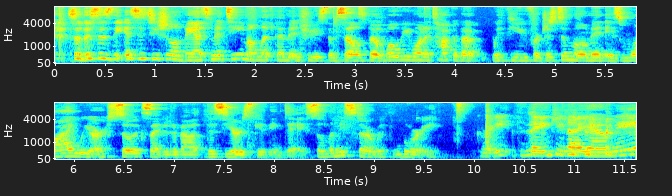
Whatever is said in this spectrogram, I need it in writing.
so this is the institutional advancement team. I'll let them introduce themselves, but what we want to talk about with you for just a moment is why we are so excited about this year's Giving Day. So let me start with Lori. Great. Thank you, Naomi.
